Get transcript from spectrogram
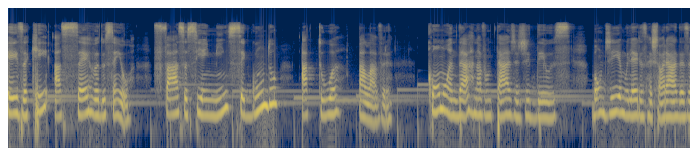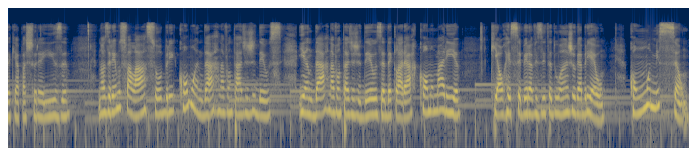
Eis aqui a serva do Senhor. Faça-se em mim segundo a tua palavra. Como andar na vontade de Deus. Bom dia, mulheres restauradas. Aqui é a pastora Isa. Nós iremos falar sobre como andar na vontade de Deus. E andar na vontade de Deus é declarar como Maria, que ao receber a visita do anjo Gabriel, com uma missão,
